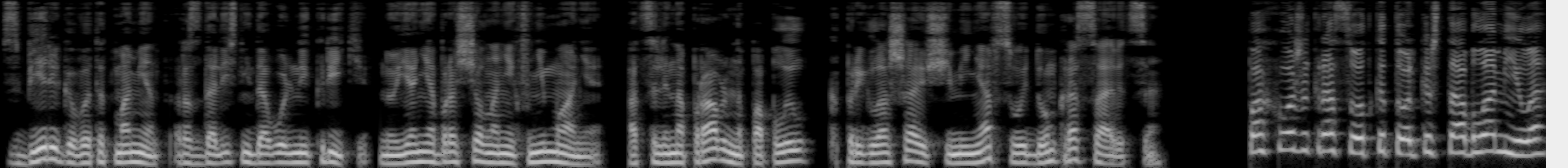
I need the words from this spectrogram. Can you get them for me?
С берега в этот момент раздались недовольные крики, но я не обращал на них внимания, а целенаправленно поплыл к приглашающей меня в свой дом красавице. Похоже, красотка только что обломила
